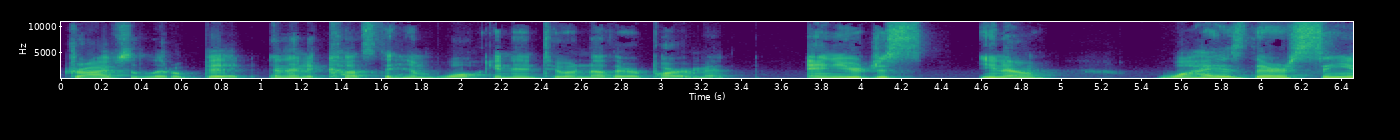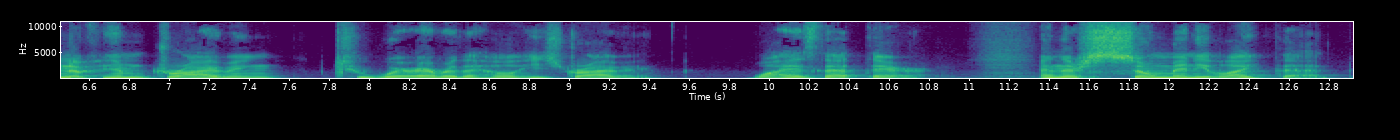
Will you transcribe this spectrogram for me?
drives a little bit, and then it cuts to him walking into another apartment. And you're just, you know, why is there a scene of him driving to wherever the hell he's driving? Why is that there? And there's so many like that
